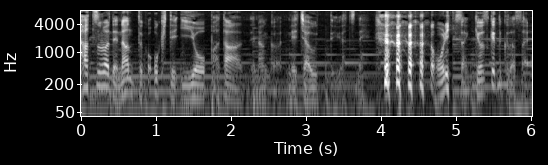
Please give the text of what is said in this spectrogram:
発までなんとか起きていようパターンでなんか寝ちゃうっていうやつね。お兄さん気をつけてください。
